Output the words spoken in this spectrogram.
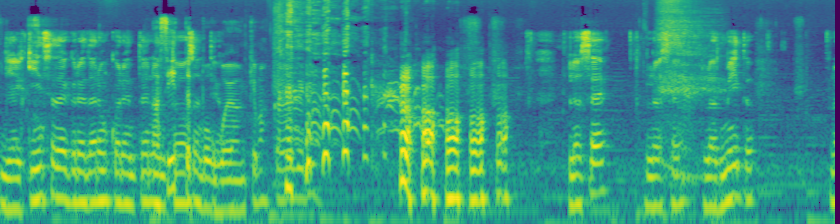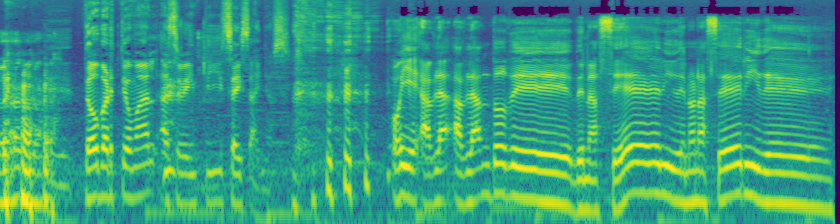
Y el 15 decretaron cuarentena en todo Naciste, po, Santiago. weón. ¿Qué más cagado querías? Lo sé, lo sé, lo admito. Lo. Todo partió mal hace 26 años. Oye, habla- hablando de, de nacer y de no nacer y de,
